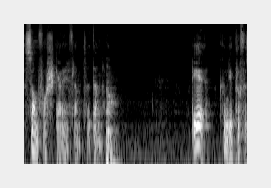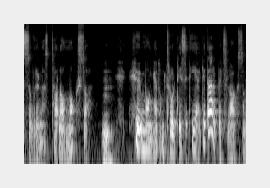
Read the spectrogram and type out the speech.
som forskare i framtiden. Ja. Det kunde ju professorerna tala om också. Hur många de trodde i sitt eget arbetslag som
